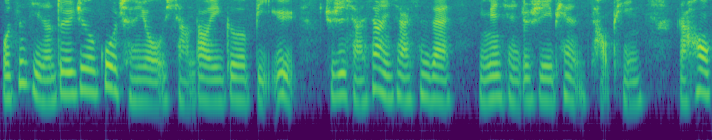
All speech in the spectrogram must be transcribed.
我自己呢，对于这个过程有想到一个比喻，就是想象一下，现在你面前就是一片草坪，然后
